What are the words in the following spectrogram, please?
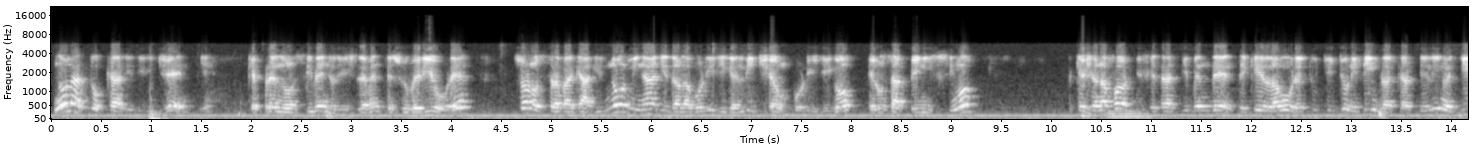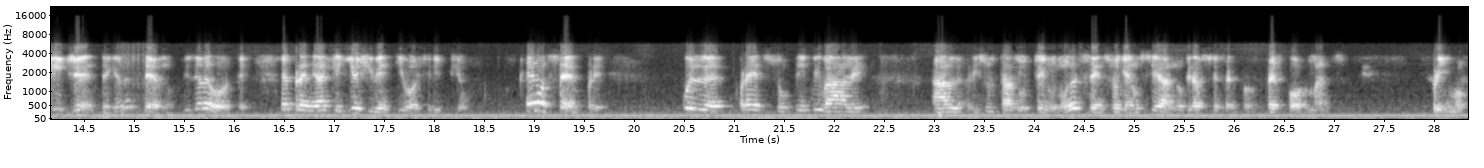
Non ha toccato i dirigenti, che prendono uno stipendio decisamente superiore, sono strapagati, nominati dalla politica, lì c'è un politico, e lo sa benissimo, perché c'è una forbice tra dipendente che lavora tutti i giorni timbra il cartellino e dirigente che è all'esterno tutte le volte e prende anche 10-20 volte di più. E non sempre quel prezzo equivale al risultato ottenuto, nel senso che non si hanno grosse per- performance. Primo.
